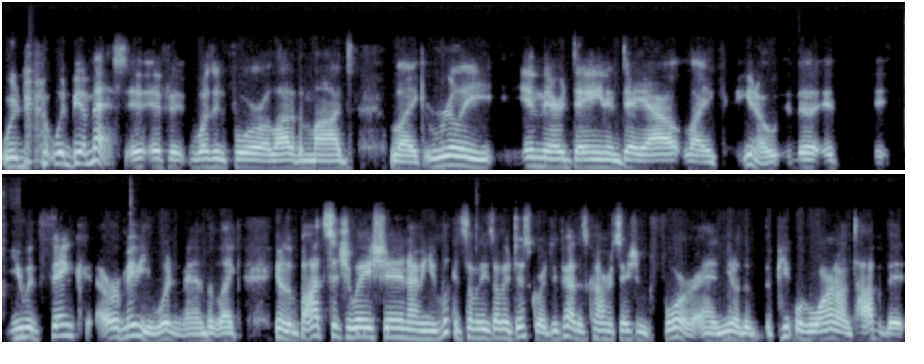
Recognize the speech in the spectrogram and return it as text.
would would be a mess if it wasn't for a lot of the mods, like really in there day in and day out. Like you know, the it, you would think, or maybe you wouldn't, man, but like, you know, the bot situation. I mean, you look at some of these other discords, we've had this conversation before, and you know, the, the people who aren't on top of it,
